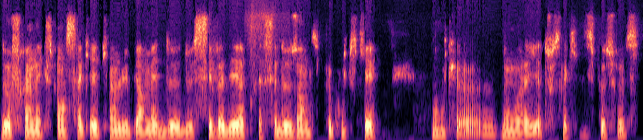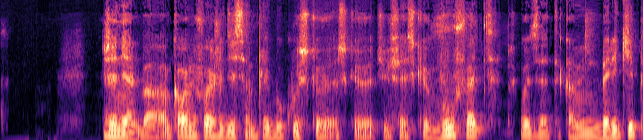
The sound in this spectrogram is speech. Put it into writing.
d'offrir une expérience à quelqu'un, lui permettre de, s'évader après ces deux ans un petit peu compliqués. Donc, euh, donc voilà, il y a tout ça qui est dispo sur le site. Génial. Bah, encore une fois, je dis, ça me plaît beaucoup ce que, ce que tu fais, ce que vous faites, parce que vous êtes quand même une belle équipe.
